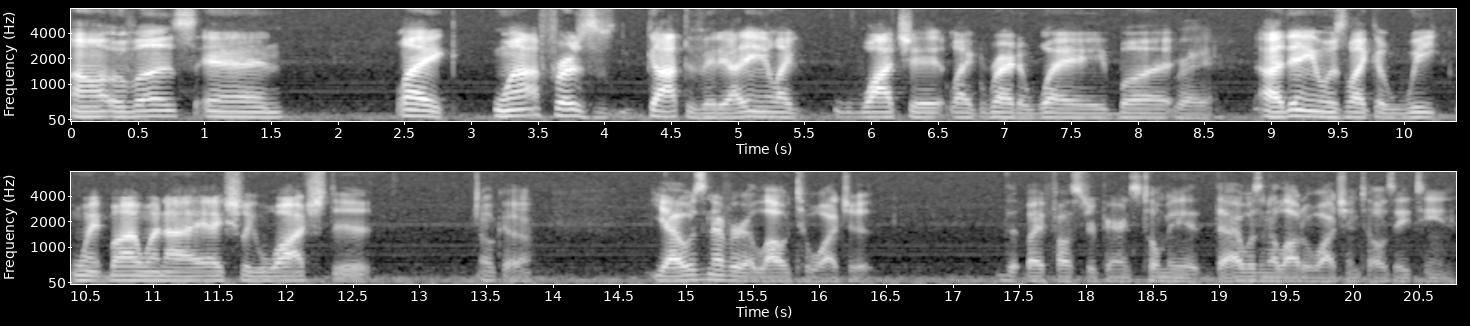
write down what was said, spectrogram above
uh, of us, and like when I first got the video, I didn't like watch it like right away, but Right. I think it was like a week went by when I actually watched it. Okay. Yeah, I was never allowed to watch it. That my foster parents told me that I wasn't allowed to watch it until I was 18.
